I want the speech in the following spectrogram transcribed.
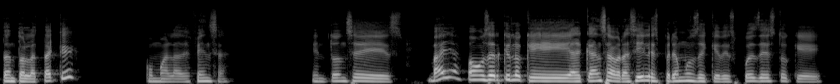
tanto al ataque como a la defensa. Entonces, vaya, vamos a ver qué es lo que alcanza Brasil. Esperemos de que después de esto, que,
